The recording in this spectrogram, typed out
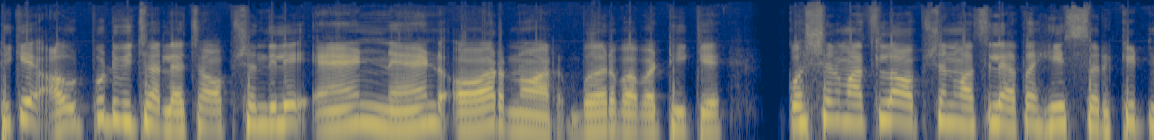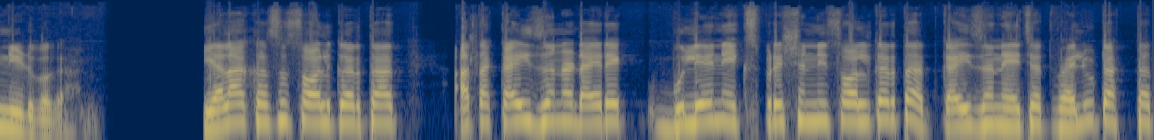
ठीक आहे आउटपुट विचारल्याचे ऑप्शन दिले अँड नॅन्ड ऑर नॉर बरं बाबा ठीक आहे. क्वेश्चन वाचला ऑप्शन वाचले. आता हे सर्किट नीड बघा. याला कसं सॉल्व्ह करतात? आता काही जण डायरेक्ट बुलियन एक्सप्रेशनने सॉल्व्ह करतात काही जण याच्यात व्हॅल्यू टाकतात.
